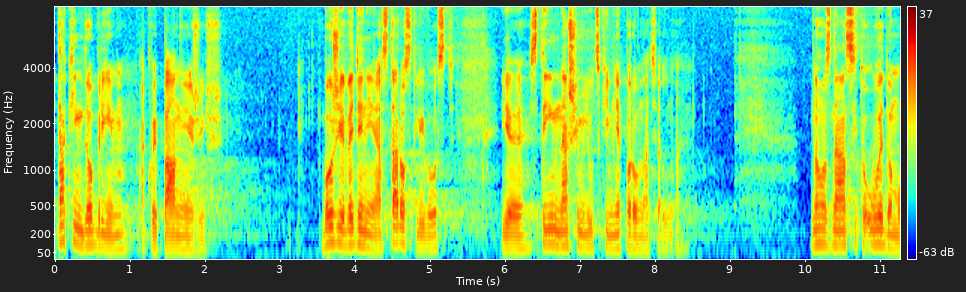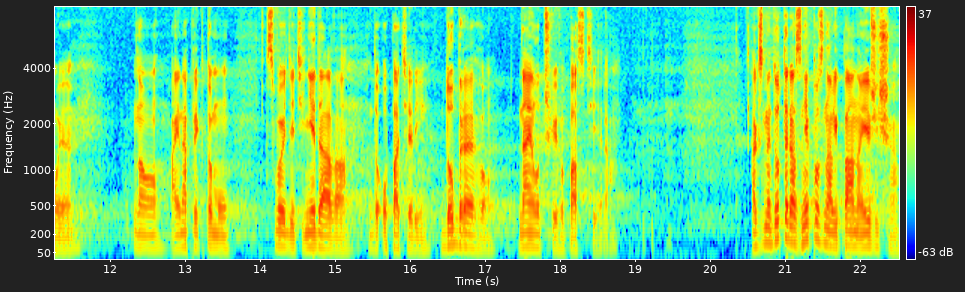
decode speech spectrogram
takým dobrým, ako je Pán Ježiš. Božie vedenie a starostlivosť je s tým našim ľudským neporovnateľné. Mnoho z nás si to uvedomuje, no aj napriek tomu svoje deti nedáva do opatery dobrého, najlepšieho pastiera. Ak sme doteraz nepoznali pána Ježiša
